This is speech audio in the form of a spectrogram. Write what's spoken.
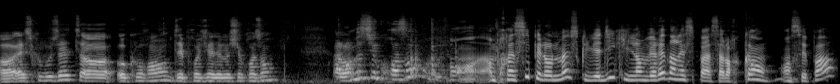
Euh, est-ce que vous êtes euh, au courant des projets de Monsieur Croison? Alors, Monsieur Croison, en principe, Elon Musk lui a dit qu'il l'enverrait dans l'espace. Alors, quand? On ne sait pas.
